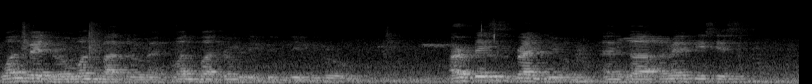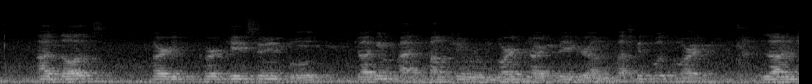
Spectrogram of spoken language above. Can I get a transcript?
one bedroom, one bathroom, and one bathroom with, living room. Our place is brand new, and the amenities is adults or, or kids swimming pool, jogging pad, function room, courtyard, playground, basketball court, lunch,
